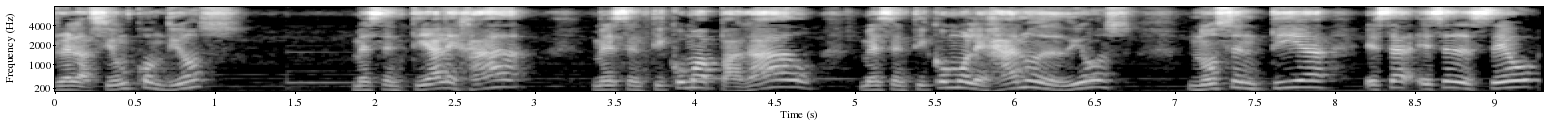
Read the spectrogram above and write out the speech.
relación con Dios. Me sentí alejada, me sentí como apagado, me sentí como lejano de Dios. No sentía ese deseo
